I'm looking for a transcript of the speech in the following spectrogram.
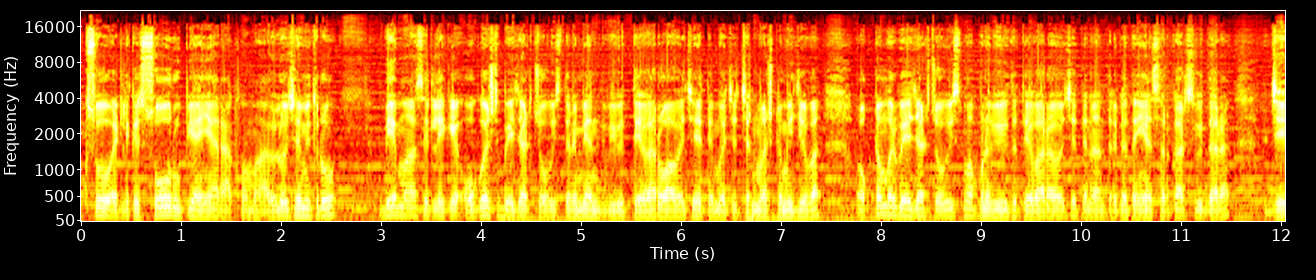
એકસો એટલે કે સો રૂપિયા અહીંયા રાખવામાં આવેલો છે મિત્રો. બે માસ એટલે કે ઓગસ્ટ બે હજાર ચોવીસ દરમિયાન વિવિધ તહેવારો આવે છે, તેમજ જન્માષ્ટમી જેવા ઓક્ટોબર બે હજાર ચોવીસમાં પણ વિવિધ તહેવારો આવે છે. તેના અંતર્ગત અહીંયા સરકારશ્રી દ્વારા જે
